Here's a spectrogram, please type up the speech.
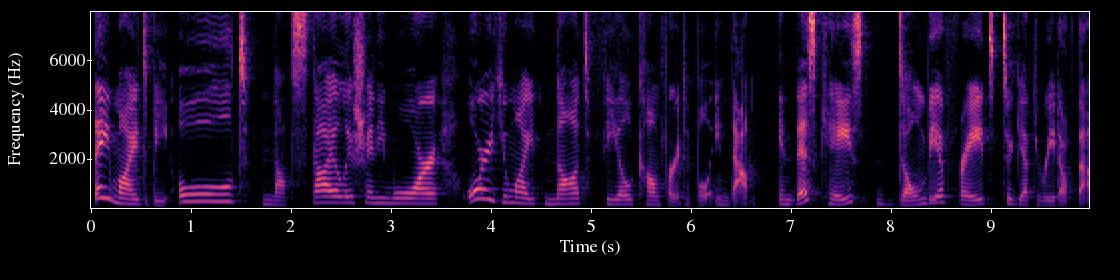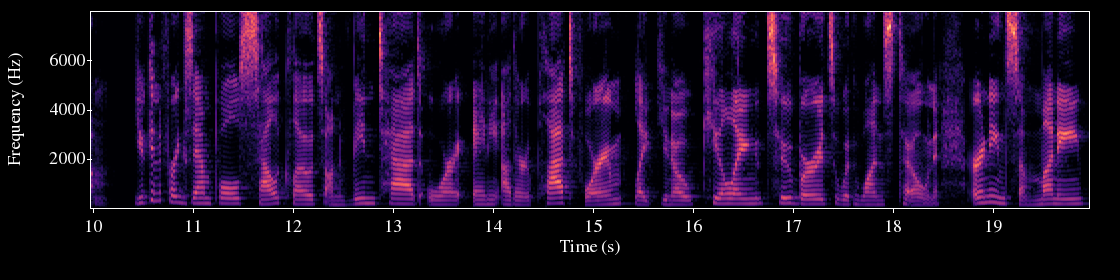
They might be old, not stylish anymore, or you might not feel comfortable in them. In this case, don't be afraid to get rid of them. You can, for example, sell clothes on Vinted or any other platform, like, you know, killing two birds with one stone, earning some money,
